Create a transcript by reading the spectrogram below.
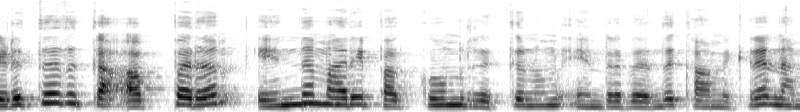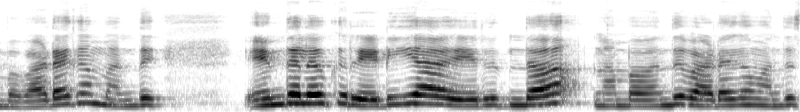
எடுத்ததுக்கு அப்புறம் எந்த மாதிரி பக்குவம் இருக்கணும் என்றதை வந்து காமிக்கிறேன். நம்ம வடகம் வந்து எந்த அளவுக்கு ரெடியாக இருந்தால் நம்ம வந்து வடகம் வந்து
